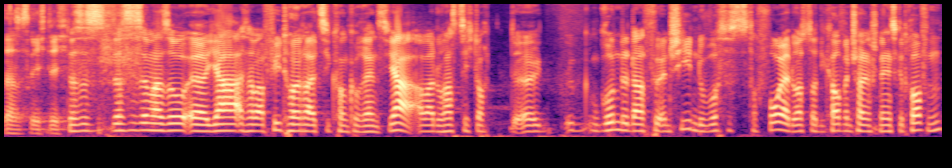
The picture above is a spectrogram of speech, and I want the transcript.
das ist richtig. Das ist, das ist immer so, äh, ja, ist aber viel teurer als die Konkurrenz. Ja, aber du hast dich doch äh, im Grunde dafür entschieden. Du wusstest es doch vorher, du hast doch die Kaufentscheidung schnellst getroffen.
